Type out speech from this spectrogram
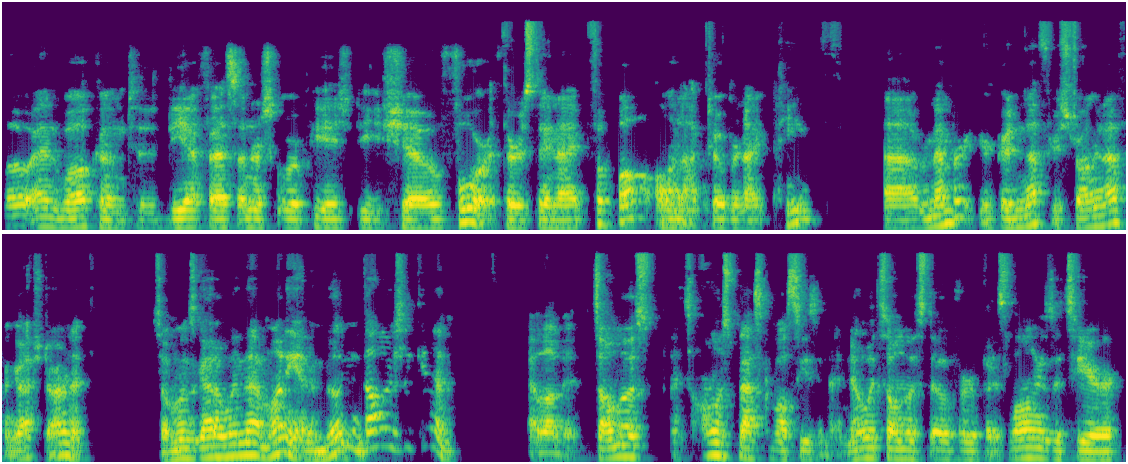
Hello and welcome to the DFS underscore PhD show for Thursday Night Football on October 19th. Uh, remember, you're good enough, you're strong enough, and gosh darn it, someone's got to win that money and a million dollars again. I love it. It's almost it's almost basketball season. I know it's almost over, but as long as it's here,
